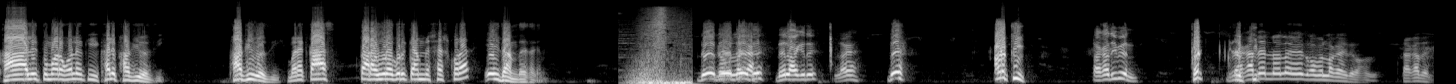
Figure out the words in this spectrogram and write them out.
খালি তোমার হলে কি? খালি ফাঁকিবাজি। ফাঁকিবাজি মানে কাজ তাড়াহুড়া করে কেমনে শেষ করা এই ধান্দায় থাকেন। দে দে দে দে দে লাগে দে। লাগা। দে। আর কি? টাকা দিবেন? টাকা দেন নলে গোবর লাগাই দেওয়া হবে। টাকা দেন।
